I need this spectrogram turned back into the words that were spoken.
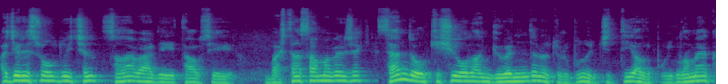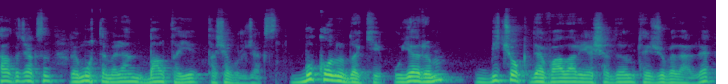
acelesi olduğu için sana verdiği tavsiyeyi baştan savma verecek. Sen de o kişiye olan güveninden ötürü bunu ciddiye alıp uygulamaya kalkacaksın ve muhtemelen baltayı taşa vuracaksın. Bu konudaki uyarım birçok defalar yaşadığım tecrübelerle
